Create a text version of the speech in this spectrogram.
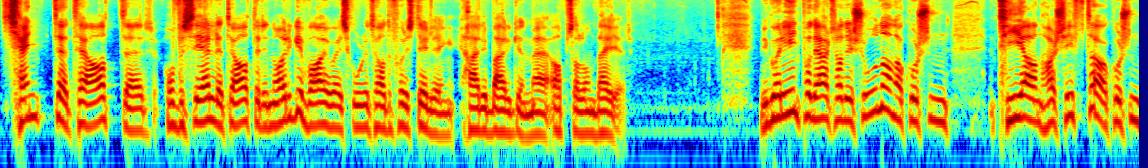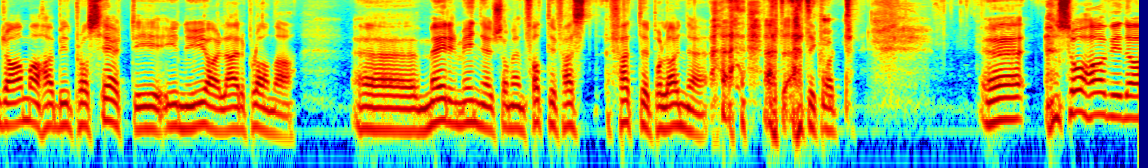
kjente teater, offisielle teater i Norge var jo en skoleteaterforestilling her i Bergen med Absalon Beyer. Vi går inn på de her tradisjonene og hvordan tidene har skifta, og hvordan drama har blitt plassert i, i nye læreplaner. Uh, mer eller mindre som en fattig fest, fetter på landet etter, etter hvert. Uh, så har vi da,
